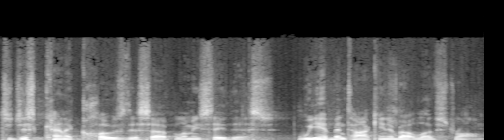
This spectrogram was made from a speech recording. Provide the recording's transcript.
to just kind of close this up, let me say this. We have been talking about love strong.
